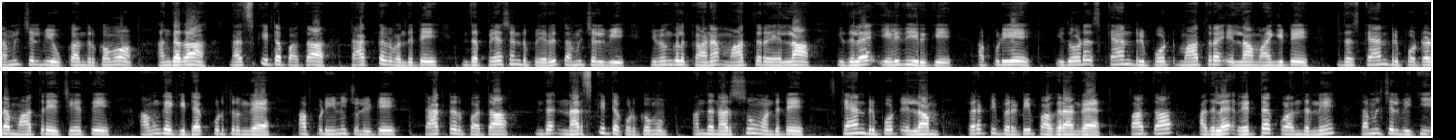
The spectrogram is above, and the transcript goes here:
தமிழ்ச்செல்வி உட்காந்துருக்கவும் அங்கே தான் நர்ஸ்கிட்ட பார்த்தா டாக்டர் வந்துட்டு இந்த பேஷண்ட் பேர் தமிழ்ச்செல்வி இவங்களுக்கான மாத்திரை எல்லாம் இதில் எழுதியிருக்கு. அப்படியே இதோட ஸ்கேன் ரிப்போர்ட் மாத்திரை எல்லாம் வாங்கிட்டு இந்த ஸ்கேன் ரிப்போர்ட்டோட மாத்திரையை சேர்த்து அவங்கக்கிட்ட கொடுத்துருங்க அப்படின்னு சொல்லிட்டு டாக்டர் பார்த்தா இந்த நர்ஸ்கிட்ட கொடுக்கவும் அந்த நர்ஸும் வந்துட்டு ஸ்கேன் ரிப்போர்ட் எல்லாம் பிரட்டி பிரட்டி பார்க்குறாங்க. பார்த்தா அதில் ரெட்டை குழந்தைன்னு தமிழ்ச்செல்விக்கு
